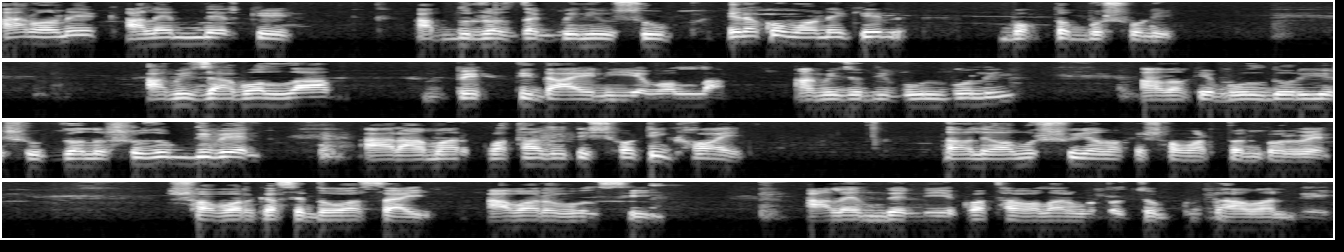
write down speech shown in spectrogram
আর অনেক আলেমদেরকে আব্দুর রাজ্জাক বিন ইউসুফ, এরকম অনেকের বক্তব্য শুনি। আমি যা বললাম, ব্যক্তি দায় নিয়ে বললাম। আমি যদি ভুল বলি, আমাকে ভুল ধরিয়ে শুধরানোর সুযোগ দিবেন। আর আমার কথা যদি সঠিক হয়, তাহলে অবশ্যই আমাকে সমর্থন করবেন। সবার কাছে দোয়া চাই আবারও বলছি আলেমদের নিয়ে কথা বলার মতো যোগ্যতা আমার নেই।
